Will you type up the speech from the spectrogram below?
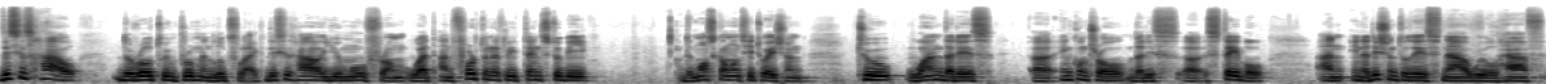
This is how the road to improvement looks like. This is how you move from what unfortunately tends to be the most common situation to one that is uh, in control, that is uh, stable, and in addition to this, now we will have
